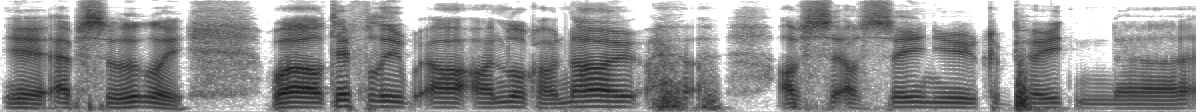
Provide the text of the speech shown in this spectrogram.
Yeah, absolutely. Well, definitely. Uh, and look, I know I've I've seen you compete and uh,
